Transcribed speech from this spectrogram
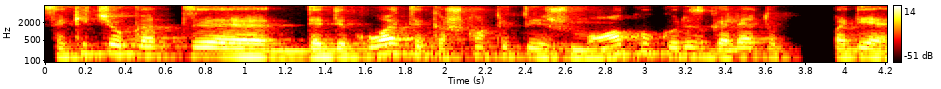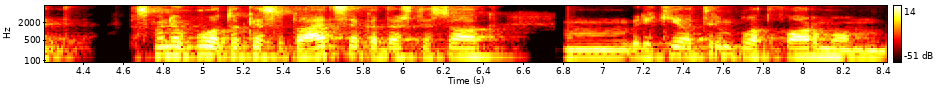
sakyčiau, kad e, dedikuoti kažkokį tai žmogų, kuris galėtų padėti. Pas mane buvo tokia situacija, kad aš tiesiog m, reikėjo trim platformom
